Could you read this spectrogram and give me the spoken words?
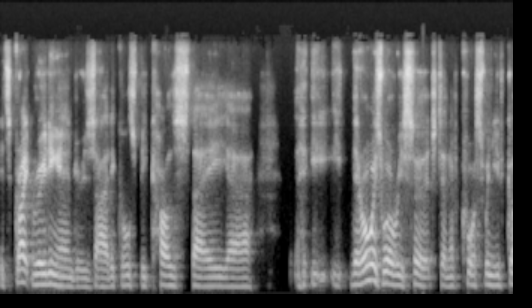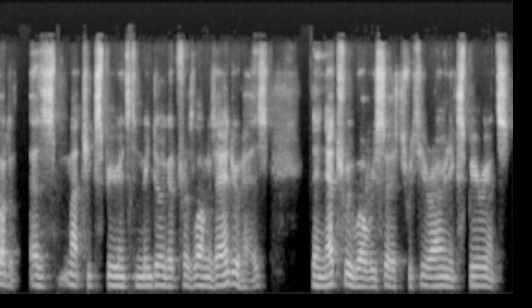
it's great reading Andrew's articles because they uh, they're always well researched. And of course, when you've got as much experience and been doing it for as long as Andrew has, they're naturally well researched with your own experience.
